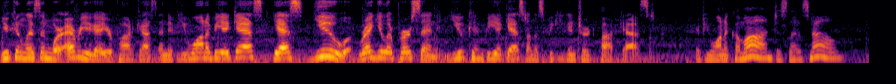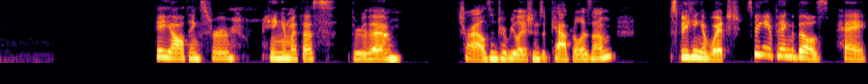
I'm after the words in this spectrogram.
You can listen wherever you get your podcast, and if you want to be a guest, yes, you, regular person, you can be a guest on the Speaking in Church podcast. If you want to come on, just let us know. Hey, y'all. Thanks for hanging with us through the trials and tribulations of capitalism. Speaking of which, speaking of paying the bills, hey,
